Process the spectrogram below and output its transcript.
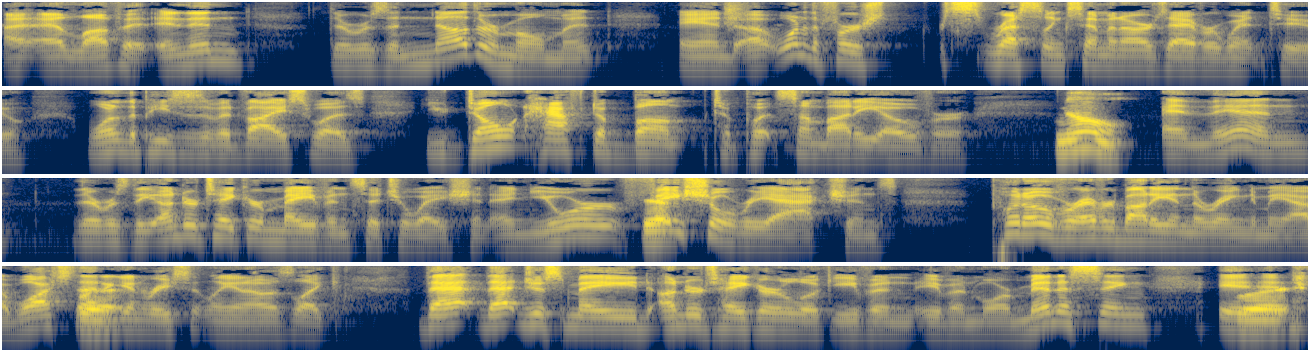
I, I love it. And then there was another moment, and uh, one of the first wrestling seminars I ever went to. One of the pieces of advice was you don't have to bump to put somebody over. No, And then there was the Undertaker Maven situation, and your Yeah. facial reactions put over everybody in the ring to me. I watched that Yeah. again recently, and I was like, that that just made Undertaker look even even more menacing. It, Right. it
